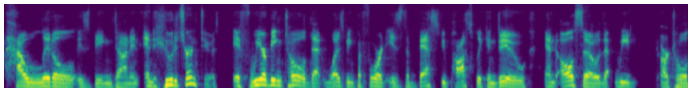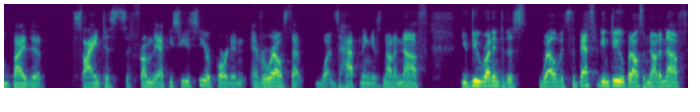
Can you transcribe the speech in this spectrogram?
how little is being done and, and who to turn to. If we are being told that what is being put forward is the best we possibly can do, and also that we are told by the scientists from the IPCC report and everywhere else that what's happening is not enough, you do run into this. Well, if it's the best we can do, but also not enough,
